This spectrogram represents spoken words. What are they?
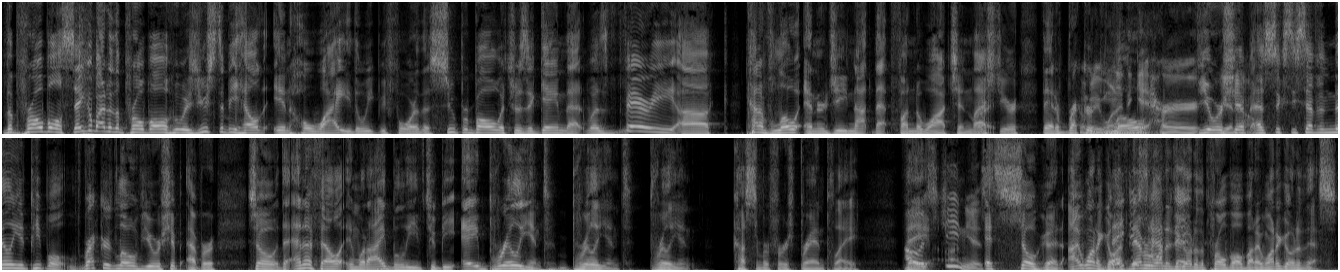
the Pro Bowl. Say goodbye to the Pro Bowl, who was used to be held in Hawaii the week before the Super Bowl, which was a game that was very uh, kind of low energy, not that fun to watch. And last Right. year they had a record Nobody to low get hurt, you viewership know. as 67 million people, record low viewership ever. So the NFL, in what I believe to be a brilliant, brilliant, brilliant customer first brand play. Oh, it's genius. It's so good. I want to go. They I've never wanted to to- go to the Pro Bowl, but I want to go to this.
